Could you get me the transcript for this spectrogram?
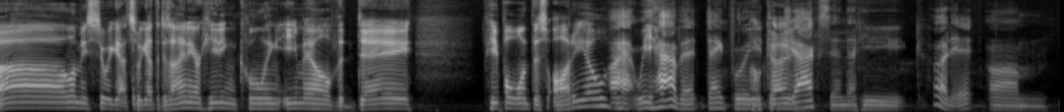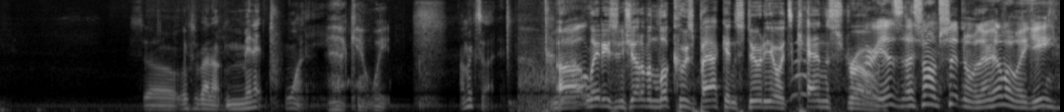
Uh, let me see what we got. So we got the design, air, heating, and cooling email of the day. People want this audio. I ha- we have it, thankfully, Okay. to Jackson that he cut it. Um, so it looks about a minute 20. Yeah, I can't wait. I'm excited. Uh, ladies and gentlemen, look who's back in studio. It's Ken Stroh. There he is. I saw him sitting over there. Hello, Iggy.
